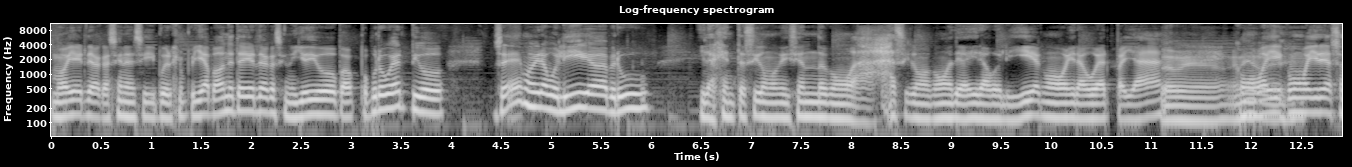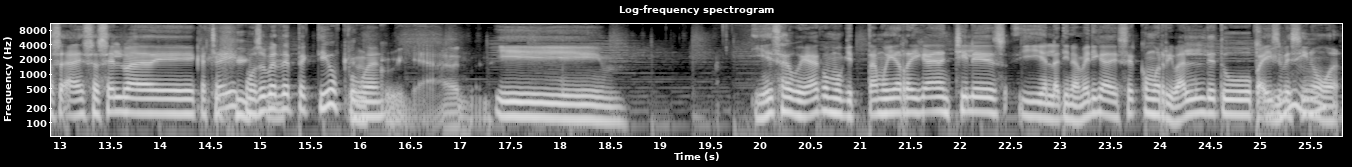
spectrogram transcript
me voy a ir de vacaciones. Y por ejemplo, ya, ¿para dónde te vas a ir de vacaciones? Y yo digo, para puro weón, digo, no sé, me voy a ir a Bolivia, a Perú. Y la gente así como diciendo, como, ah, así como, ¿cómo te vas a ir a Bolivia? ¿Cómo vas a ir a wear para allá? ¿Cómo va, a ir, wea. ¿Cómo va a ir a esa, a esa selva de, ¿cachai? Como súper despectivos, pues, weón. Y. Y esa weá como que está muy arraigada en Chile y en Latinoamérica de ser como rival de tu país Sí. vecino, weón.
